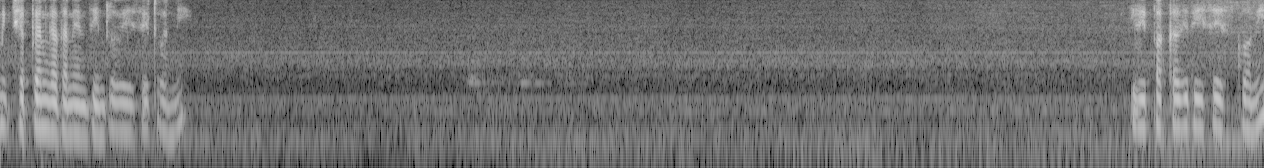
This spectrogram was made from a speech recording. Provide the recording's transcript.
మీకు చెప్పాను కదా నేను దీంట్లో వేసేటివన్నీ. ఇవి పక్కకి తీసేసుకొని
